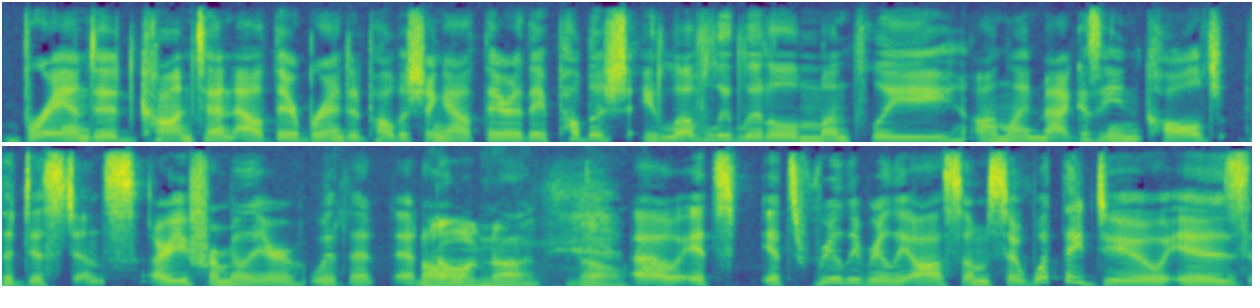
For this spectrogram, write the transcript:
branded content out there, branded publishing out there. They publish a lovely little monthly online magazine called The Distance. Are you familiar with it at no, all? No, I'm not. No. Oh, it's it's really really awesome. So what they do is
